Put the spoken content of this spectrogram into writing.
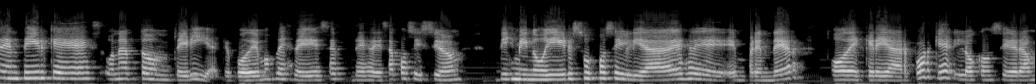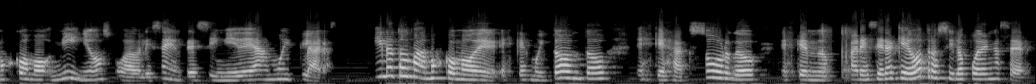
sentir que es una tontería, que podemos desde, ese, desde esa posición disminuir sus posibilidades de emprender o de crear, porque lo consideramos como niños o adolescentes sin ideas muy claras. Y lo tomamos como de, es que es muy tonto, es que es absurdo, es que no, pareciera que otros sí lo pueden hacer,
